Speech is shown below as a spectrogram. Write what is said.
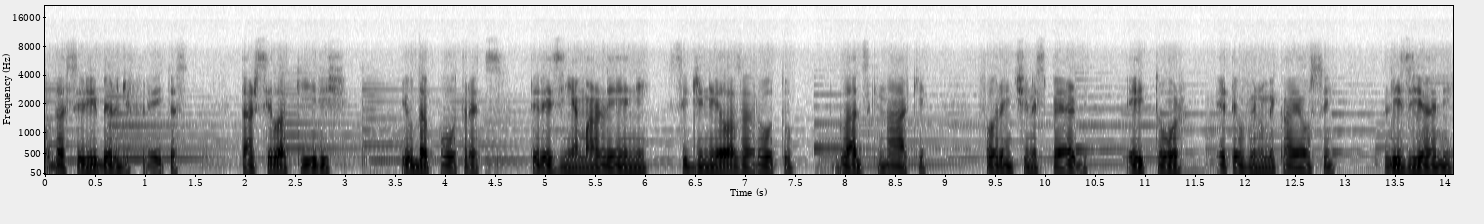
Odacir Ribeiro de Freitas, Tarsila Quires, Hilda Potratz, Terezinha Marlene, Sidney Lazarotto, Gladys Knack, Florentina Sperb, Heitor, Etelvino Micaelsen, Lisiane,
